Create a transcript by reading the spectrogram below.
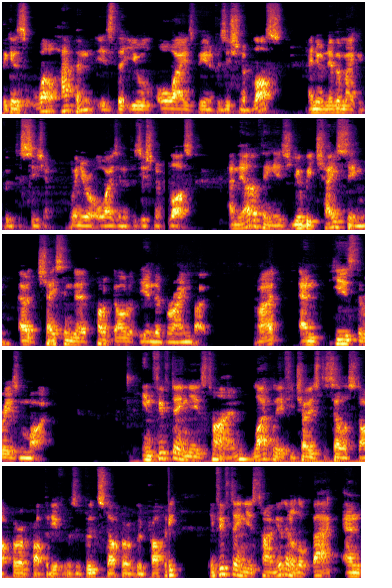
Because what will happen is that you'll always be in a position of loss and you'll never make a good decision when you're always in a position of loss. And the other thing is you'll be chasing, uh, chasing the pot of gold at the end of a rainbow, right? And here's the reason why. In 15 years' time, likely if you chose to sell a stock or a property, if it was a good stock or a good property, in 15 years' time, you're going to look back and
